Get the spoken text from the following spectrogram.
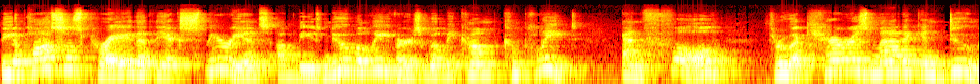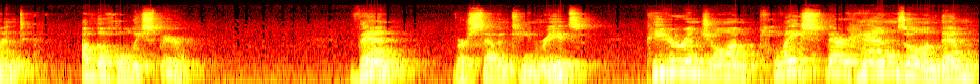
the apostles pray that the experience of these new believers will become complete and full through a charismatic endowment of the Holy Spirit. Then, verse 17 reads, Peter and John placed their hands on them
